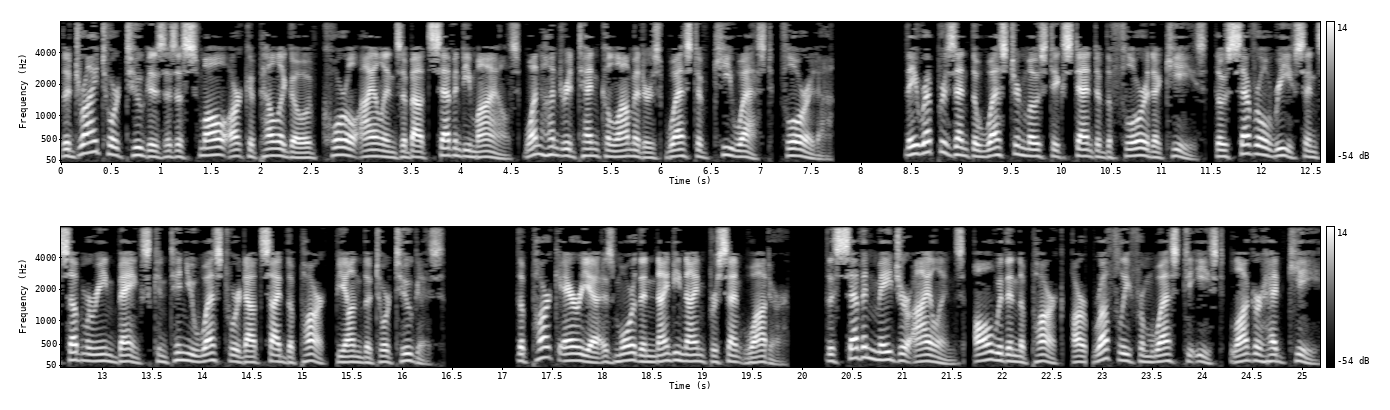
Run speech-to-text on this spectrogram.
The Dry Tortugas is a small archipelago of coral islands about 70 miles 110 kilometers west of Key West, Florida. They represent the westernmost extent of the Florida Keys, though several reefs and submarine banks continue westward outside the park, beyond the Tortugas. The park area is more than 99% water. The seven major islands, all within the park, are, roughly from west to east, Loggerhead Key,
